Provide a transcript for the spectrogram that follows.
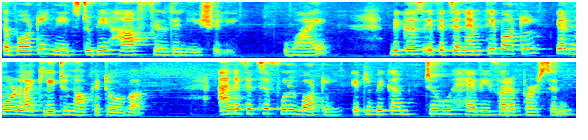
the bottle needs to be half filled initially. Why? Because if it's an empty bottle, you're more likely to knock it over. And if it's a full bottle, it'll become too heavy for a person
